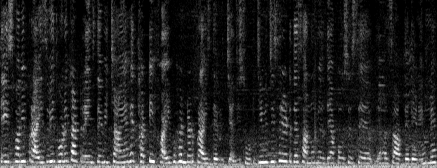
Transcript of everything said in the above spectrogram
ਤੇ ਇਸ ਵਾਰੀ ਪ੍ਰਾਈਸ ਵੀ ਥੋੜੇ ਘੱਟ ਰੇਂਜ ਦੇ ਵਿੱਚ ਆਏ ਹੈ 3500 ਪ੍ਰਾਈਸ ਦੇ ਵਿੱਚ ਹੈ ਜੀ ਸੂਟ। ਜਿਵੇਂ ਜਿਸ ਰੇਟ ਤੇ ਸਾਨੂੰ ਮਿਲਦੇ ਆ, ਆਪਾਂ ਉਸ ਹਿਸਾਬ ਦੇ ਦੇਣੇ ਹੁੰਨੇ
